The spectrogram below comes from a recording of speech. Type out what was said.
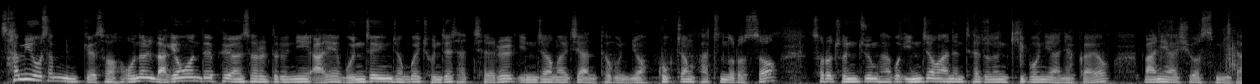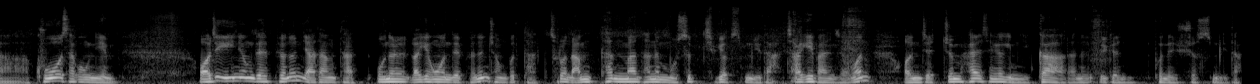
3253님께서 오늘 나경원 대표 연설을 들으니 아예 문재인 정부의 존재 자체를 인정하지 않더군요. 국정 파트너로서 서로 존중하고 인정하는 태도는 기본이 아닐까요? 많이 아쉬웠습니다. 9540님. 어제 이인영 대표는 야당 탓, 오늘 나경원 대표는 정부 탓, 서로 남 탓만 하는 모습 지겹습니다. 자기 반성은 언제쯤 할 생각입니까? 라는 의견 보내주셨습니다.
